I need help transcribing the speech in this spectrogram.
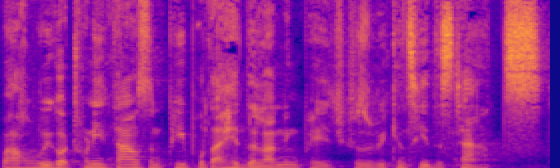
well, we got 20,000 people that hit the landing page because we can see the stats.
